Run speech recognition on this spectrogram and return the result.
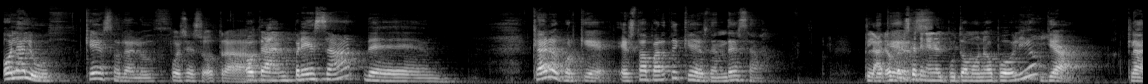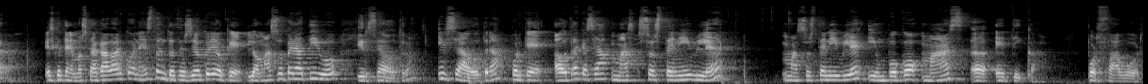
Hola Luz, ¿Qué es la luz? Pues es otra. otra empresa de... Claro, porque esto aparte que es de Endesa. Claro, ¿De qué pero es que es? tienen el puto monopolio. Ya, claro. Es que tenemos que acabar con esto, entonces yo creo que lo más operativo Irse a otro. irse a otra, porque a otra que sea más sostenible, más sostenible y un poco más eh, ética, por favor.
